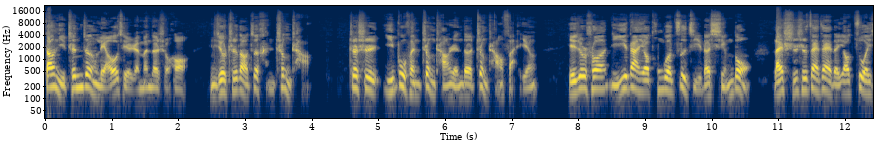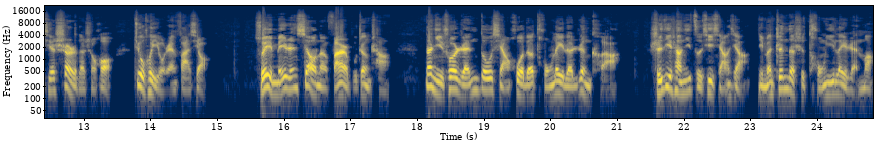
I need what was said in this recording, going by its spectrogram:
当你真正了解人们的时候，你就知道这很正常，这是一部分正常人的正常反应。也就是说，你一旦要通过自己的行动，来实实在在的要做一些事儿的时候，就会有人发笑，所以没人笑呢，反而不正常。那你说人都想获得同类的认可啊？实际上你仔细想想，你们真的是同一类人吗？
